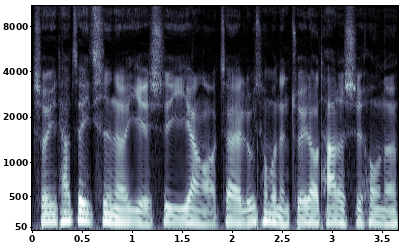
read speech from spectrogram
所以他这一次呢也是一样哦，在 l u c a s 能追到他的时候呢。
